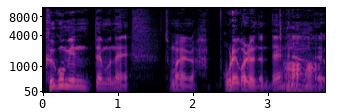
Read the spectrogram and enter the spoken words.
그 고민 때문에 정말 하- 오래 걸렸는데 그냥 아하. 네,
